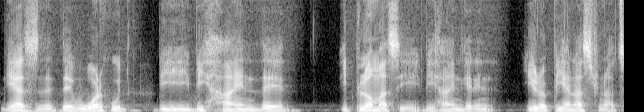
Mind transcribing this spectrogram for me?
yes the, the work would be behind the diplomacy behind getting european astronauts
